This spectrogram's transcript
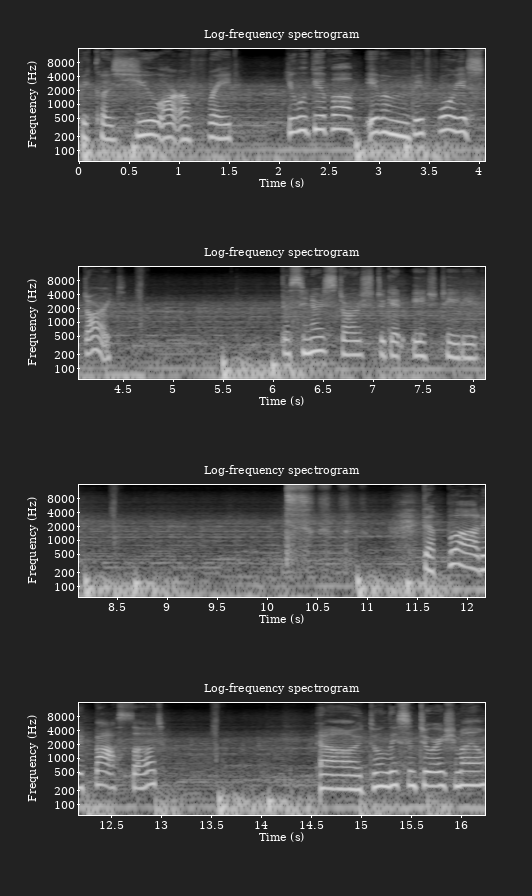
because you are afraid. You will give up even before you start. The sinner starts to get agitated. the bloody bastard. Uh, don't listen to her, Ishmael.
